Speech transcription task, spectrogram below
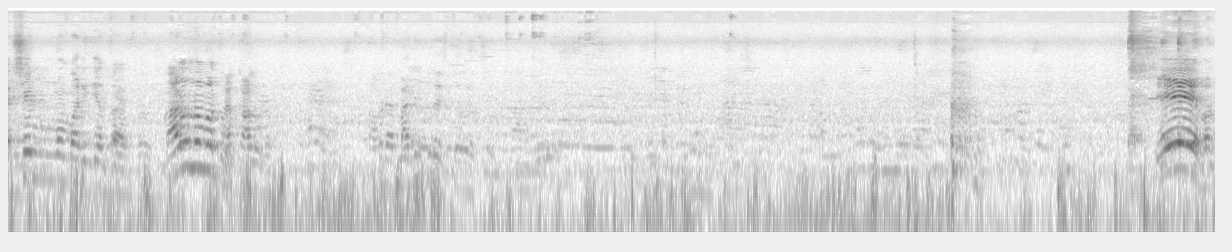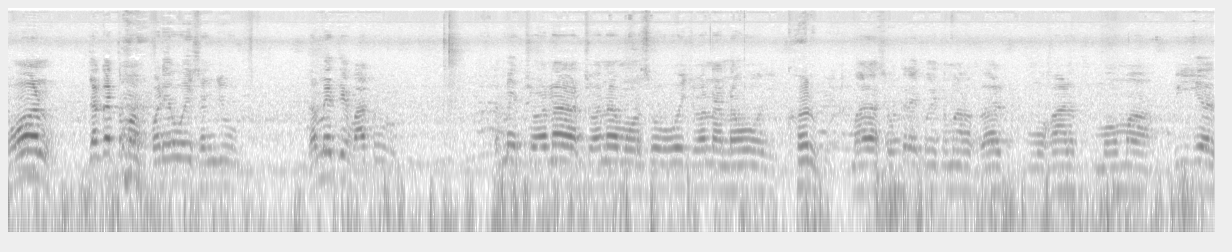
એક્સિડન્ટમાં મરી જતા. કાળું ન હતું? કાળું એ ભગવાન જગતમાં પડ્યો હોય સંજુ. ગમે તે વાતો તમે ચોના ચોના માણસો હોય ચોના ન હોય ખરું. મારા છોકરે કોઈ તમારો ઘર મોહાળ મોમાં પિયર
